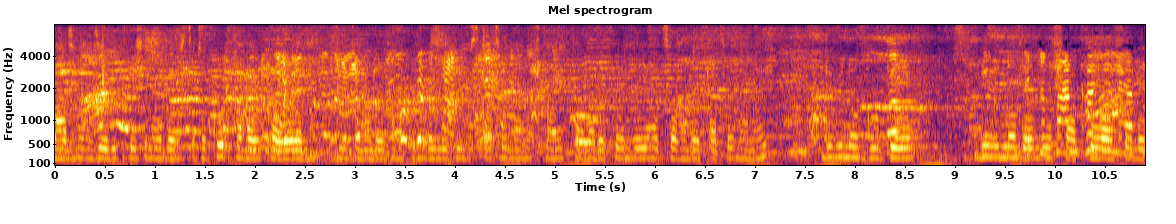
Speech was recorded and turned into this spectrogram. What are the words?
মাঝে মাঝে এডুকেশনের ব্যবস্থাটা করতে হয়। কারণ যেহেতু আমাদের এখানে কোনো রিলেটিভস কাছের মানুষ নয় তো আমাদের ফ্রেন্ডরাই হচ্ছে আমাদের কাছের মানুষ। বিভিন্ন গ্রুপে বিভিন্ন জনের সাথে আসলে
